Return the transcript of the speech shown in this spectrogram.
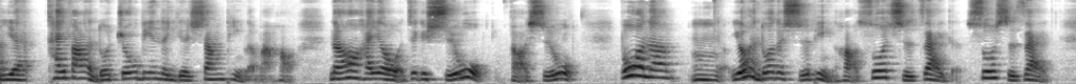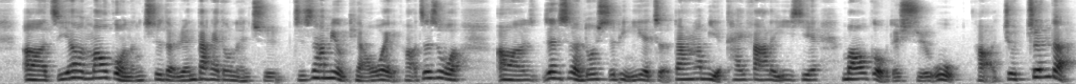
也开发了很多周边的一个商品了嘛，哈。然后还有这个食物啊，食物。不过呢，嗯，有很多的食品哈，说实在的，说实在的，呃，只要猫狗能吃的人大概都能吃，只是它没有调味哈。这是我呃认识很多食品业者，当然他们也开发了一些猫狗的食物，好，就真的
